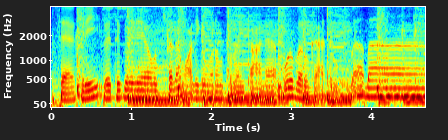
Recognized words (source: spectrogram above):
Saya akhiri wassalamualaikum warahmatullahi wabarakatuh. Bye bye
